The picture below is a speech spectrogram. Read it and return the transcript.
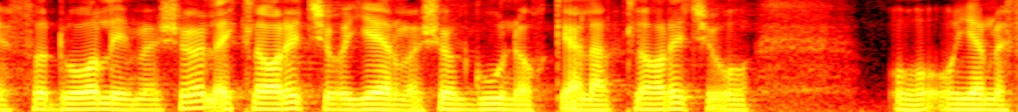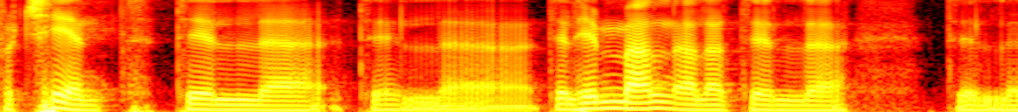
er for dårlig i meg sjøl. Jeg klarer ikke å gjøre meg sjøl god nok, eller klarer ikke å, å, å gjøre meg fortjent til, eh, til, til himmelen, eller til, til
